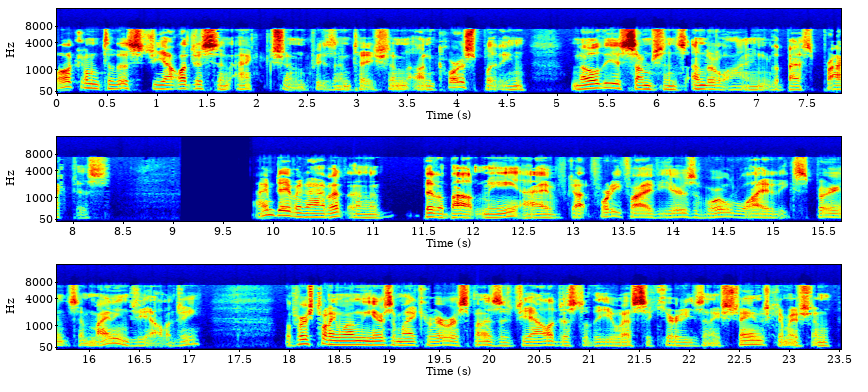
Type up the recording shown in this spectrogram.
Welcome to this Geologist in Action presentation on core splitting, Know the Assumptions Underlying the Best Practice. I'm David Abbott and a bit about me. I've got 45 years of worldwide experience in mining geology. The first 21 years of my career were spent as a geologist of the U.S. Securities and Exchange Commission,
